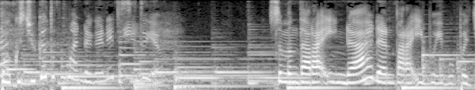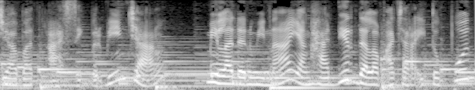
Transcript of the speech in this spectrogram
Bagus juga tuh pemandangannya di situ ya. Sementara Indah dan para ibu-ibu pejabat asik berbincang, Mila dan Wina yang hadir dalam acara itu pun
